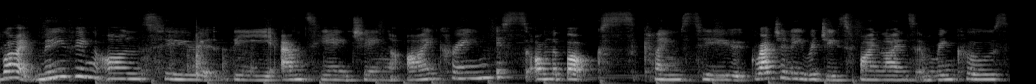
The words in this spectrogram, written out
Right, moving on to the anti-aging eye cream. This on the box claims to gradually reduce fine lines and wrinkles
